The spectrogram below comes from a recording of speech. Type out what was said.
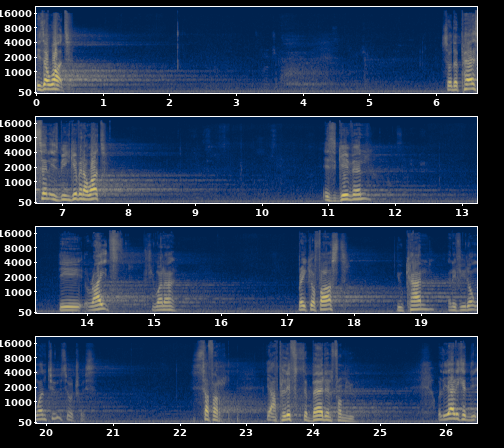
is a what? So the person is being given a what? Is given the rights. If you want to break your fast, you can. And if you don't want to, it's your choice. Suffer. It uplifts the burden from you. ولذلك the,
